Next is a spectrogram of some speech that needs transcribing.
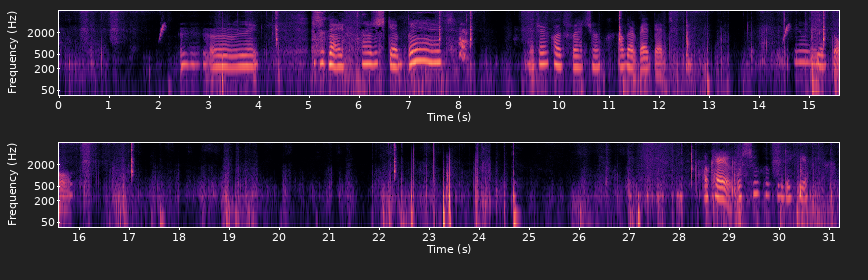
Mm, it's okay. I'll just get bed. Red, I'll get red bed. No need a doll. Okay, let's see what we can do here.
